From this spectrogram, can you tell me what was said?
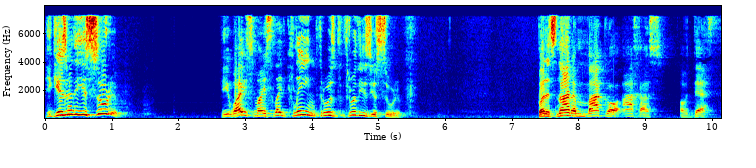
He gives me the Yisurim. He wipes my slate clean through, through these Yisurim. But it's not a mako achas of death.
